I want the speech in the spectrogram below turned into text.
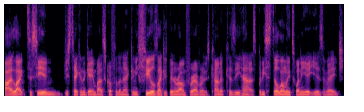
I like to see him just taking the game by the scruff of the neck, and he feels like he's been around forever, and it's kind of because he has. But he's still only 28 years of age.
